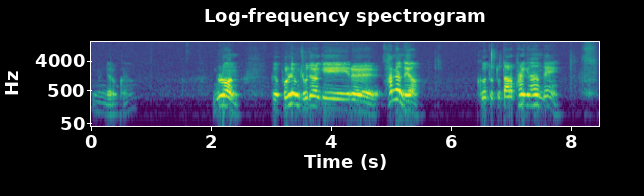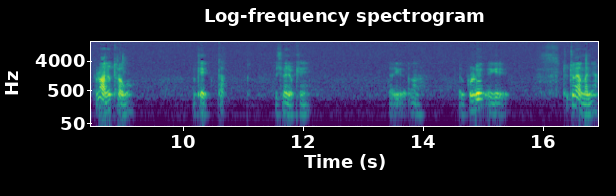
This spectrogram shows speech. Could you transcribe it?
한번 열어볼까요? 물론 그 볼륨 조절기를 사면 돼요. 그것도 또 따로 팔긴 하는데 별로 안 좋더라고. 이렇게 딱 보시면 이렇게. 야, 이거, 아, 볼륨 이게 초점이 안 맞냐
